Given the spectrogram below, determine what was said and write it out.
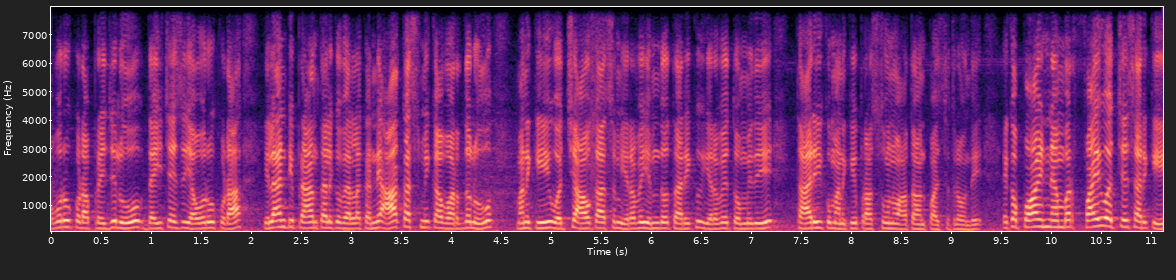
ఎవరు కూడా ప్రజలు దయచేసి ఎవరు కూడా ఇలాంటి ప్రాంతాలకు వెళ్ళకండి. ఆకస్మిక వరదలు మనకి వచ్చే అవకాశం ఇరవై ఎనిమిదో తారీఖు ఇరవై తొమ్మిది తారీఖు మనకి ప్రస్తుతం వాతావరణ పరిస్థితిలో ఉంది. ఇక పాయింట్ నెంబర్ ఫైవ్ వచ్చేసరికి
